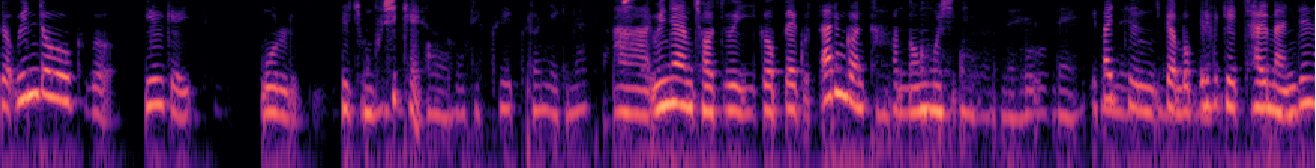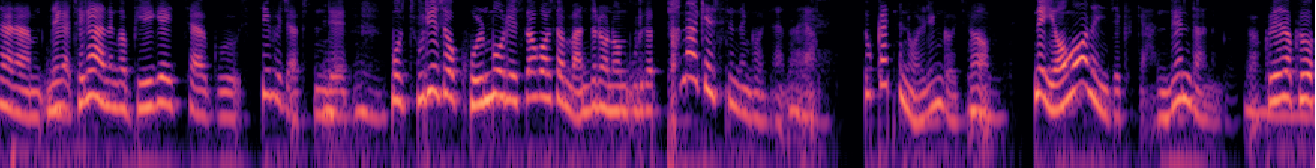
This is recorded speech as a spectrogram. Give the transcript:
저 윈도우 그거 빌 게이츠가 모르지. 좀 무식해서. 어, 우리 그 그런 얘기는 하지 맙시다. 아, 왜냐하면 저도 이거 빼고 다른 건 다 너무 어, 무식해. 어, 네. 네. 하여튼 그러니까 뭐 네, 이렇게 잘 만든 사람 내가 제가 아는 건 빌 게이츠하고 스티브 잡스인데 음, 음. 뭐 둘이서 골머리 썩어서 만들어 놓으면 우리가 편하게 쓰는 거잖아요. 네. 똑같은 원리인 거죠. 음. 근데 영어는 이제 그게 안 된다는 거죠. 그래서 그 음.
